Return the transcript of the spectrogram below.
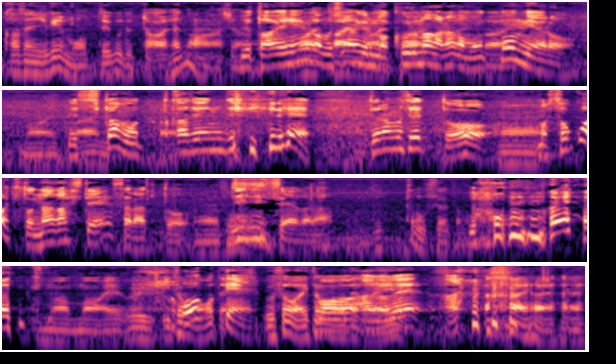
河川敷に持っていくって大変な話やいや、大変かもしれんけど、まあ、車がなんか持っとんねやろ。でしかも河川敷でドラムセットを、まあ、そこはちょっと流してさらっと。事実やから絶対嘘やと思う。ほんまやまあまあいつも思って嘘はいつも思ってあのね はいはいはい。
